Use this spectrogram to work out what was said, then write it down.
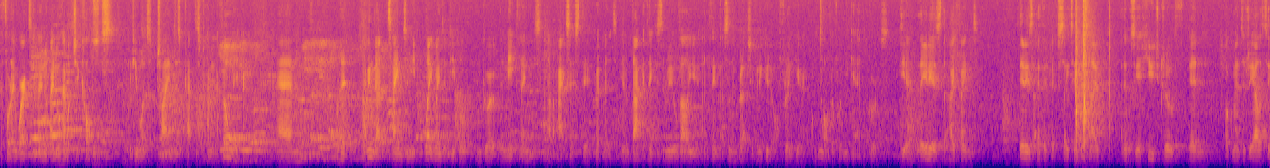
before I worked here, I know, I know how much it costs if you want to try and just practice becoming a filmmaker. Um, having that time to meet like-minded people and go out and make things and have access to equipment, you know, that I think is the real value and I think that's something we're actually very good at offering here on top of what you get of course. Yeah, the areas that I find, the areas that I think are exciting just now, I think we'll see a huge growth in augmented reality.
